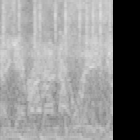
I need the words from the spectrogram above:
te llevarán a juicio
